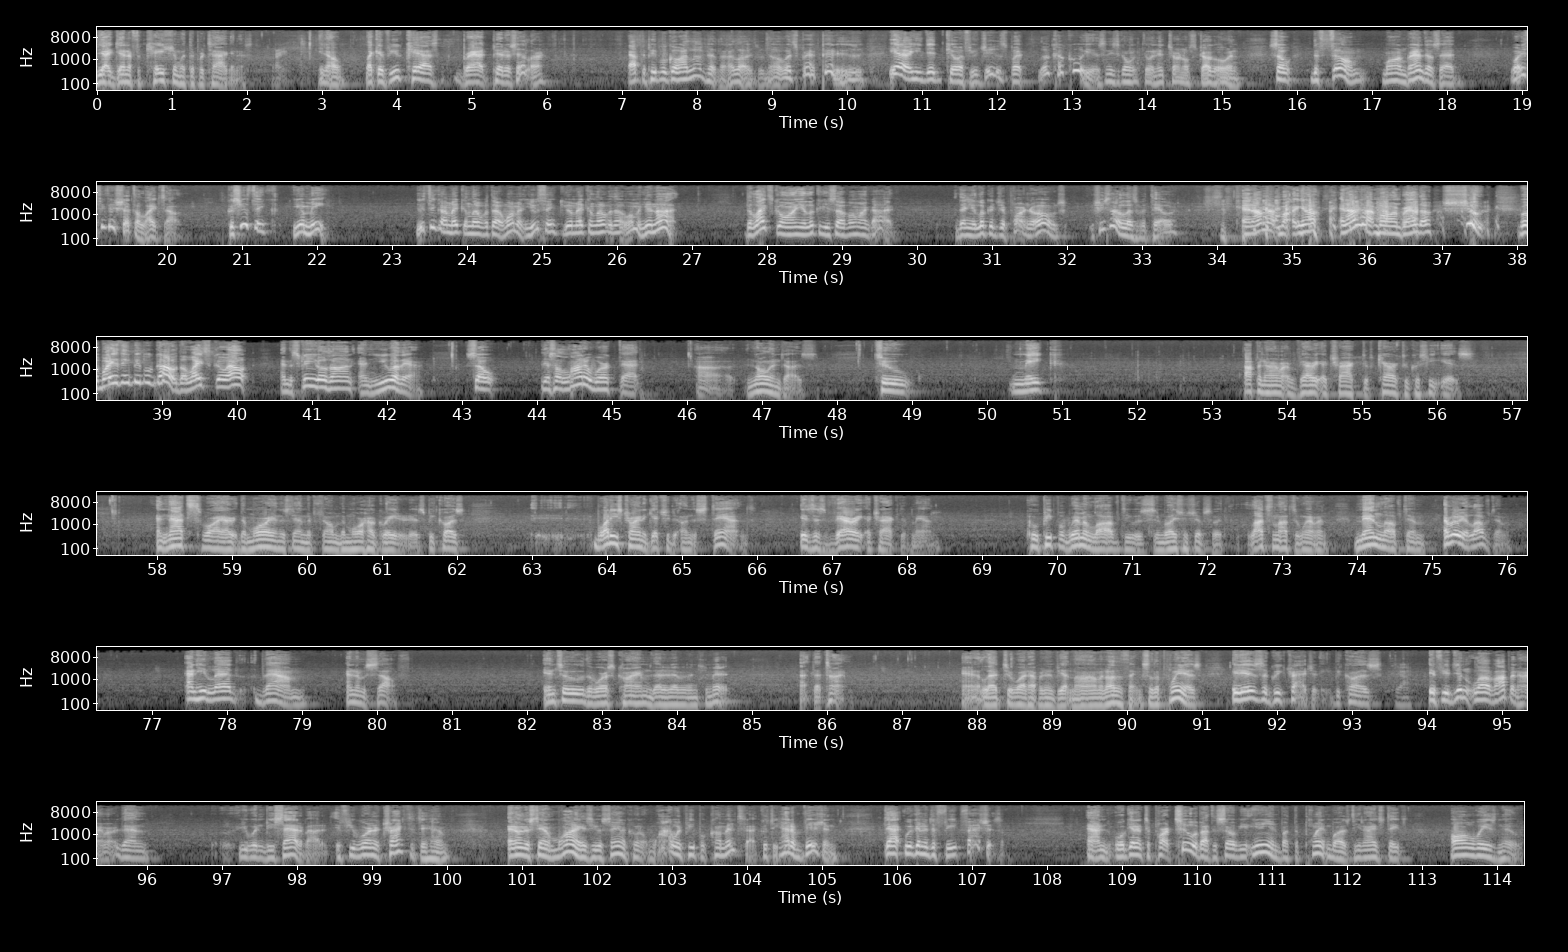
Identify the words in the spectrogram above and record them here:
the identification with the protagonist. Right. You know, like if you cast Brad Pitt as Hitler, after people go, I love Hitler, I love. No, it's Brad Pitt. He's, yeah, he did kill a few Jews, but look how cool he is. And he's going through an internal struggle and so the film, Marlon Brando said, why do you think they shut the lights out? Because you think you're me. You think I'm making love with that woman. You think you're making love with that woman. You're not. The lights go on, you look at yourself, oh my God. Then you look at your partner, oh, she's not Elizabeth Taylor. and I'm not, you know, and I'm not Marlon Brando. Shoot. But where do you think people go? The lights go out and the screen goes on and you are there. So there's a lot of work that uh, Nolan does to make Oppenheimer a very attractive character because he is. And that's why I, the more I understand the film, the more how great it is because what he's trying to get you to understand is this very attractive man who people, women loved. He was in relationships with lots and lots of women. Men loved him. Everybody loved him. And he led them and himself into the worst crime that had ever been committed at that time. And it led to what happened in Vietnam and other things. So the point is, it is a Greek tragedy because yeah. if you didn't love Oppenheimer, then you wouldn't be sad about it. If you weren't attracted to him, and understand why, as he was saying, Akunna, why would people come into that? Because he had a vision that we're going to defeat fascism. And we'll get into part two about the Soviet Union, but the point was the United States always knew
